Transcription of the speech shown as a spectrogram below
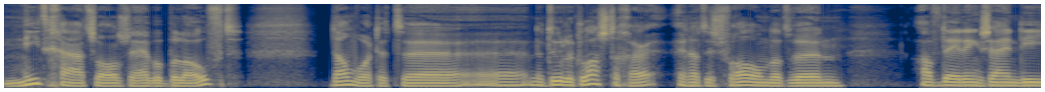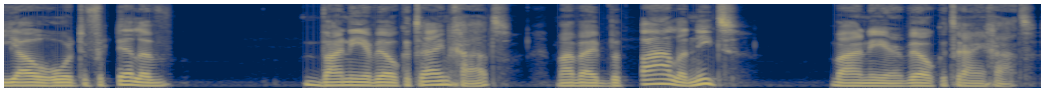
niet gaat zoals we hebben beloofd, dan wordt het eh, eh, natuurlijk lastiger. En dat is vooral omdat we een afdeling zijn die jou hoort te vertellen wanneer welke trein gaat. Maar wij bepalen niet wanneer welke trein gaat.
